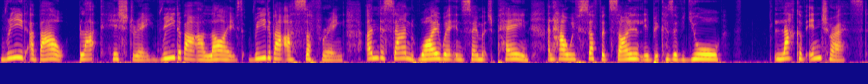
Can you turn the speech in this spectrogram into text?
Read about black history, read about our lives, read about our suffering, understand why we're in so much pain and how we've suffered silently because of your lack of interest.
